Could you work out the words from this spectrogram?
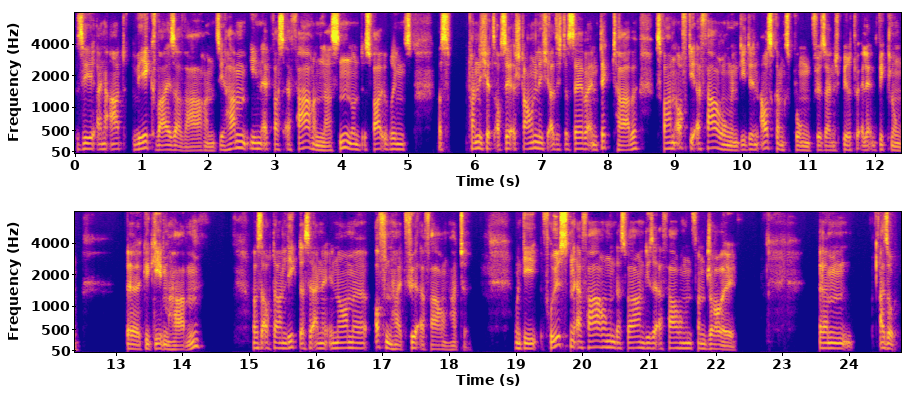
sie eine Art Wegweiser waren. Sie haben ihn etwas erfahren lassen und es war übrigens, das fand ich jetzt auch sehr erstaunlich, als ich das selber entdeckt habe. Es waren oft die Erfahrungen, die den Ausgangspunkt für seine spirituelle Entwicklung äh, gegeben haben, was auch daran liegt, dass er eine enorme Offenheit für Erfahrung hatte. Und die frühesten Erfahrungen, das waren diese Erfahrungen von Joy. Ähm, also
